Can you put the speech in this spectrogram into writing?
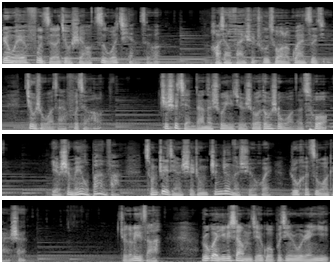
认为负责就是要自我谴责，好像凡事出错了怪自己。就是我在负责了，只是简单的说一句，说都是我的错，也是没有办法从这件事中真正的学会如何自我改善。举个例子啊，如果一个项目结果不尽如人意，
